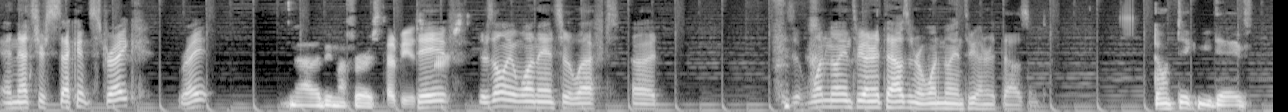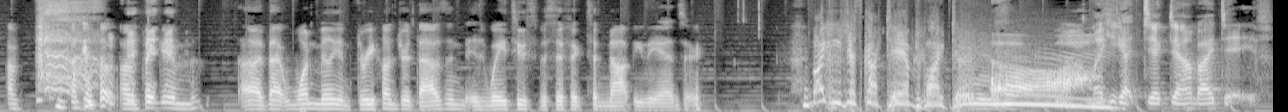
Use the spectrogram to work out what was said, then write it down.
And that's your second strike, right? No, that'd be my first. that'd be Dave, there's only one answer left. Uh, is it 1,300,000 or 1,300,000? Don't dick me, Dave. I'm, I'm thinking uh, that one million three hundred thousand is way too specific to not be the answer. Mikey just got damned by Dave. Mikey got dicked down by Dave.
